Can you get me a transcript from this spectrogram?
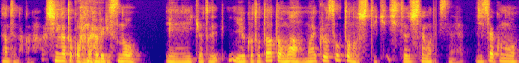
なんていうのかな、新型コロナウイルスの影響ということと、あと、まあ、マイクロソフトの指摘としてもですね、実際この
